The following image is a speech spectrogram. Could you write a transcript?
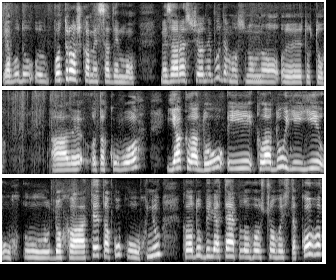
Я буду е, потрошками садимо. Ми зараз все не будемо основно е, туту. Але отаково я кладу і кладу її у, у, до хати, таку кухню, кладу біля теплого чогось такого,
